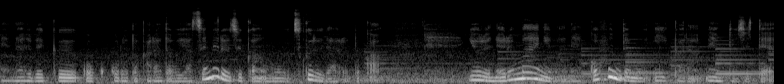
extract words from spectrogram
ね、なるべくこう心と体を休める時間を作るであるとか夜寝る前にはね5分でもいいから目を閉じて、ね、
